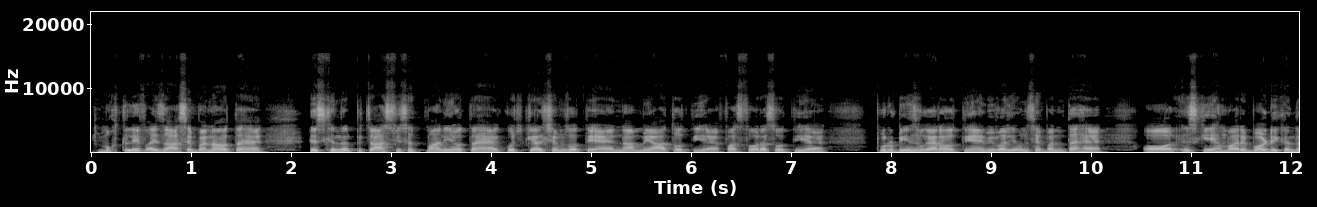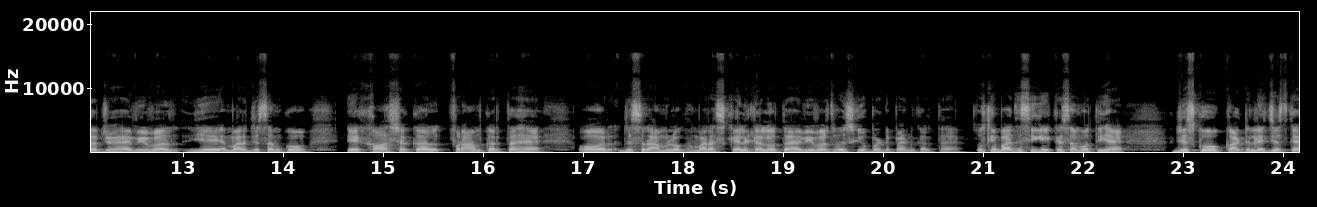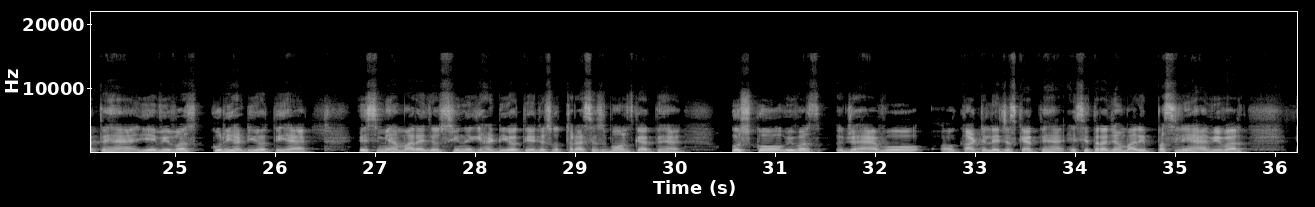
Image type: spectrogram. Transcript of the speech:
मुख्तलिफ़ अज़ा से बना होता है। इसके अंदर पचास फ़ीसद पानी होता है, कुछ कैल्शियम्स होते हैं, नामियात होती है, फास्फोरस होती है, प्रोटीन्स वगैरह होती हैं, वीवर उनसे बनता है और इसकी हमारे बॉडी के अंदर जो है वीवर ये हमारे जिसम को एक ख़ास शक्ल फ्राहम करता है और जिस तरह हम लोग हमारा स्केलेटल होता है, वीवर तो इसके ऊपर डिपेंड करता है। उसके बाद इसी की एक किस्म होती है, जिसको कार्टिलेजेस कहते हैं। ये वीवर्स कुरी हड्डी होती है इसमें हमारे जो सीने की हड्डी होती है, जिसको थोरेसिक्स बोन्स कहते हैं, उसको वीवर्स जो है वो कार्टिलेजेस कहते हैं। इसी तरह जो हमारी पसलियाँ हैं वीवर्स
